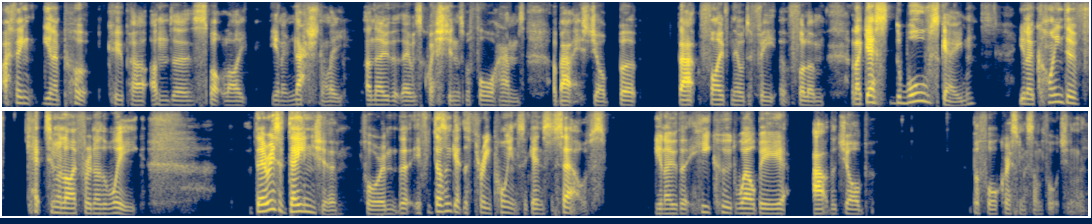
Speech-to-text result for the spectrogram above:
I think, you know, put Cooper under spotlight, you know, nationally. I know that there was questions beforehand about his job, but that 5 0 defeat at Fulham, and I guess the Wolves game, you know, kind of kept him alive for another week. There is a danger for him that if he doesn't get the three points against the Selves, you know, that he could well be out of the job before Christmas, unfortunately.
